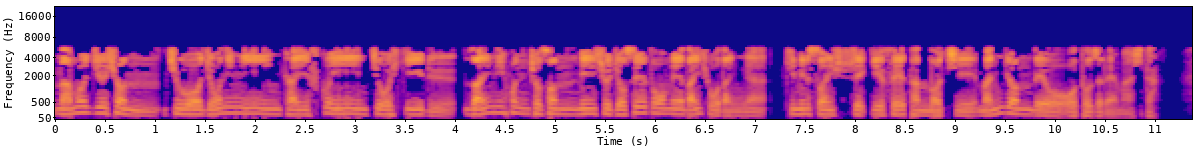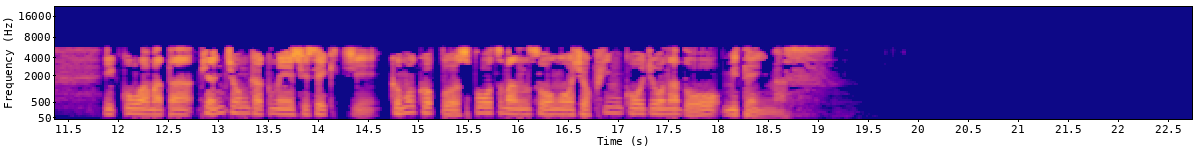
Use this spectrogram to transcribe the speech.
ナムジュヒョン中央常任委員会副委員長を率いる在日本諸村民主女性同盟代表団が、キミルソン主席生誕の地、マンジョンデを訪れました。一行はまた、ピョンチョン革命史跡地、クムコップスポーツマン総合食品工場などを見ています。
